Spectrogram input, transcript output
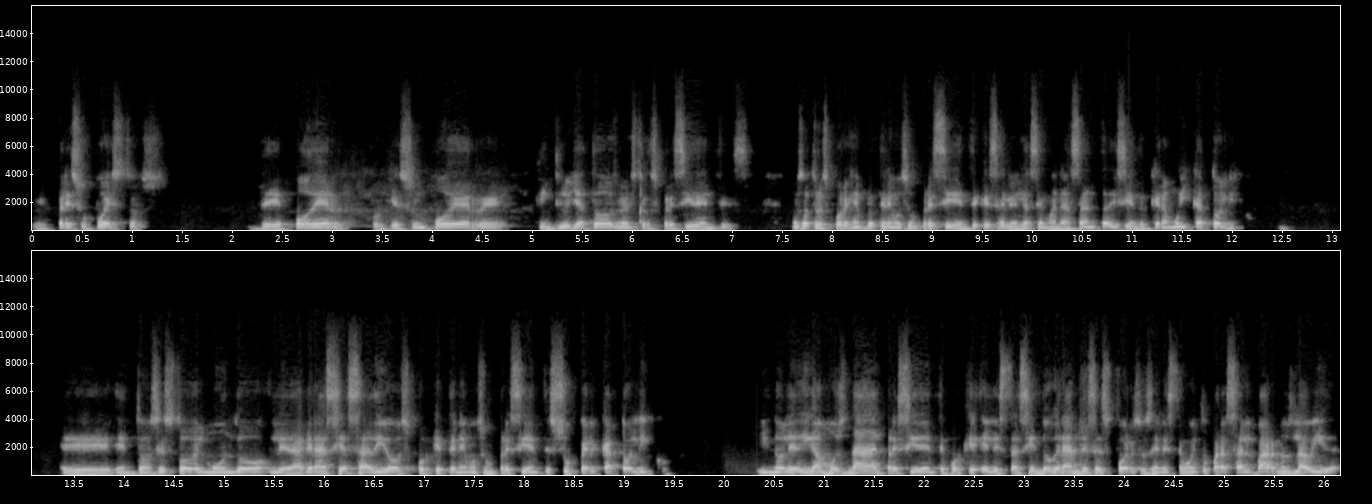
eh, presupuestos, de poder, porque es un poder eh, que incluye a todos nuestros presidentes. Nosotros, por ejemplo, tenemos un presidente que salió en la Semana Santa diciendo que era muy católico. Eh, entonces todo el mundo le da gracias a Dios porque tenemos un presidente súper católico y no le digamos nada al presidente porque él está haciendo grandes esfuerzos en este momento para salvarnos la vida.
